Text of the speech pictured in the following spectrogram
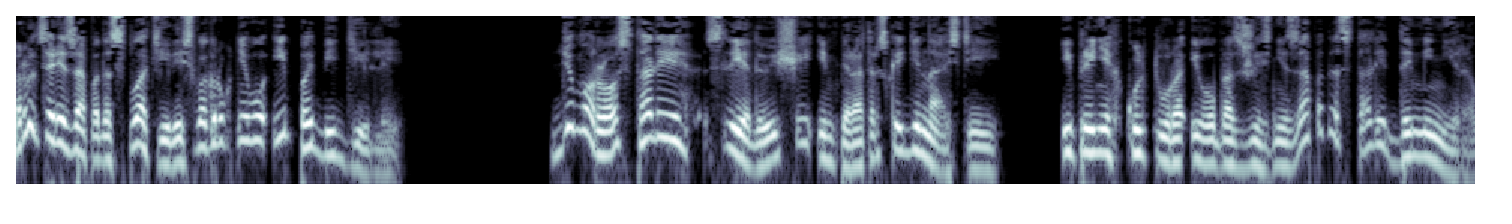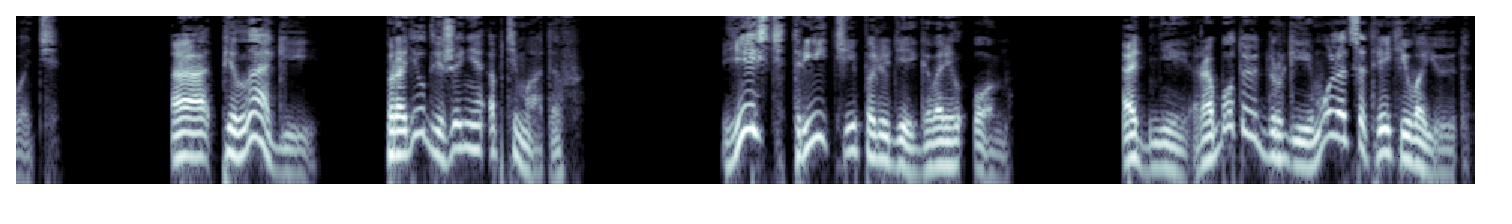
Рыцари Запада сплотились вокруг него и победили. Дюморо стали следующей императорской династией, и при них культура и образ жизни Запада стали доминировать. А Пелагий породил движение оптиматов. «Есть три типа людей», — говорил он. «Одни работают, другие молятся, третьи воюют.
